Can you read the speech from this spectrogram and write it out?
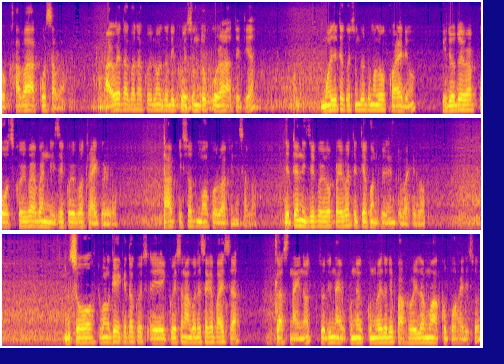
ৰখাবা আকৌ চাবা। আৰু এটা কথা কৈ লওঁ যদি কুৱেশ্যনটো কৰা তেতিয়া মই যেতিয়া কুৱেশ্যনটো তোমালোকক কৰাই দিওঁ ভিডিঅ'টো এবাৰ প'জ কৰিবা এবাৰ নিজে কৰিব ট্ৰাই কৰিবা। তাৰপিছত মই কৰোৱাখিনি চাবা। যেতিয়া নিজে কৰিব পাৰিবা তেতিয়া কনফিডেণ্টটো বাঢ়িব। চ' তোমালোকে এইকেইটা কুৱেশ্যন আগতে চাগে পাইছা ক্লাছ নাইনত যদি নাই কোনে কোনোবাই যদি পাহৰিলে মই আকৌ পঢ়াই দিছোঁ।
